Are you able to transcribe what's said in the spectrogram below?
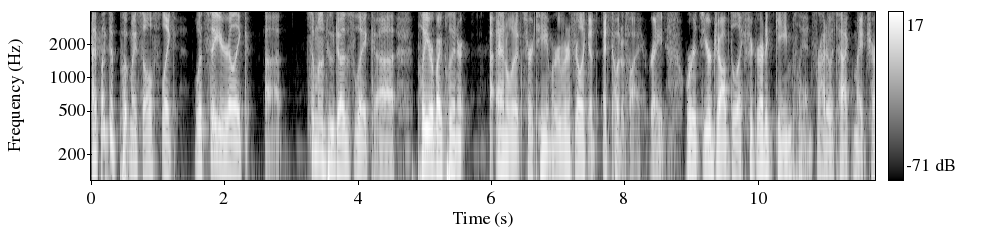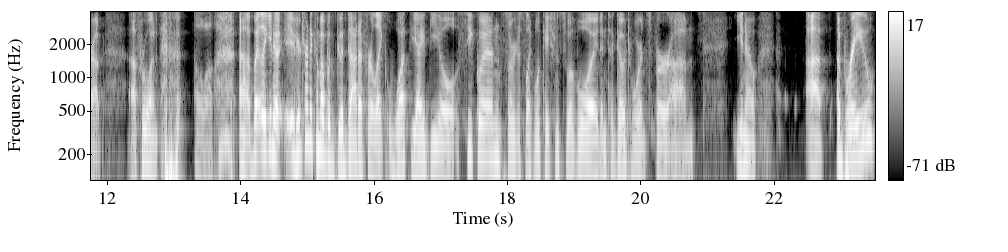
I, I'd like to put myself like, let's say you're like uh, someone who does like uh, player by player analytics for a team, or even if you're like at, at Codify, right, where it's your job to like figure out a game plan for how to attack Mike Trout. Uh, for one, oh well, uh, but like you know, if you're trying to come up with good data for like what the ideal sequence or just like locations to avoid and to go towards for, um, you know, uh, Abreu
